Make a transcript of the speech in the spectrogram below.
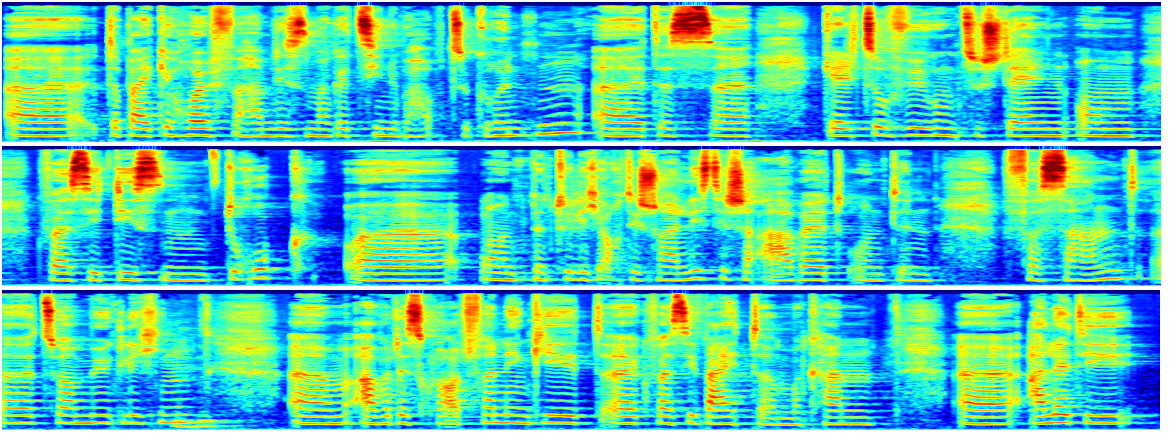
dabei geholfen haben, dieses Magazin überhaupt zu gründen, das Geld zur Verfügung zu stellen, um quasi diesen Druck und natürlich auch die journalistische Arbeit und den Versand zu ermöglichen. Mhm. Ähm, aber das Crowdfunding geht quasi weiter. Man kann alle, die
